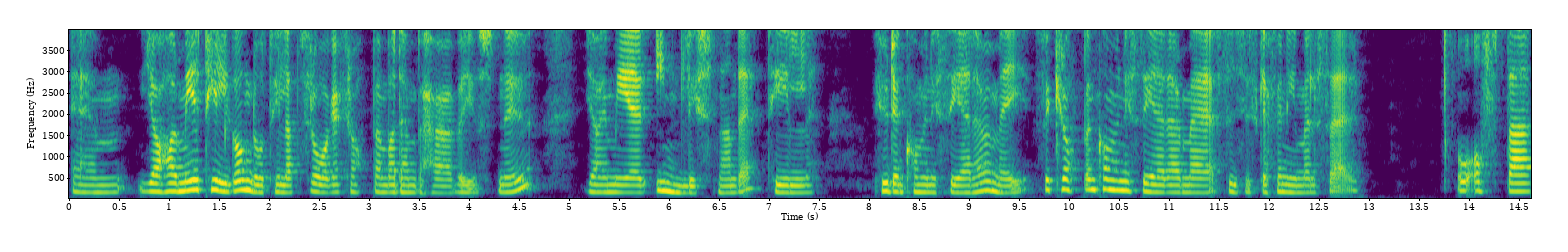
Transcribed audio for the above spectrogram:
Eh, jag har mer tillgång då till att fråga kroppen vad den behöver just nu. Jag är mer inlyssnande till hur den kommunicerar med mig. För kroppen kommunicerar med fysiska förnimmelser. Och ofta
